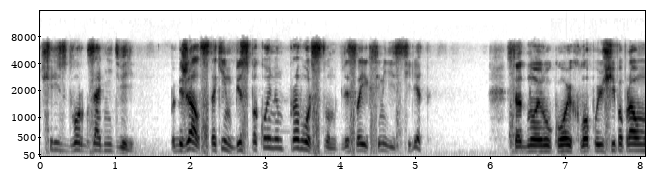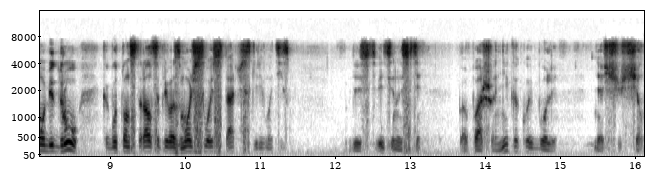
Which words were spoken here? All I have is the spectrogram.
через двор к задней двери. Побежал с таким беспокойным проворством для своих 70 лет, с одной рукой, хлопающей по правому бедру, как будто он старался превозмочь свой старческий ревматизм. В действительности папаша никакой боли не ощущал.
